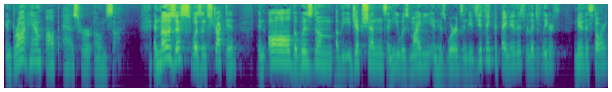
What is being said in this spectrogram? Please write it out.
and brought him up as her own son. And Moses was instructed in all the wisdom of the Egyptians, and he was mighty in his words and deeds. Do you think that they knew this? Religious leaders knew this story?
